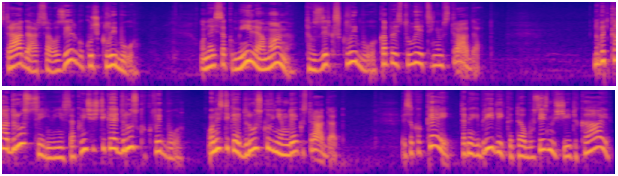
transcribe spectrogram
strādā ar savu zirgu, kurš klibo. Un es saku, mīļā, mana, tavs zirgs klibo, kāpēc tu liec viņam strādāt? Nu, bet kā drusciņi viņa saka, viņš tikai drusku klibo. Un es tikai drusku viņam lieku strādāt. Es saku, ok, tad brīdī, kad tev būs izmišķīta kāja,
